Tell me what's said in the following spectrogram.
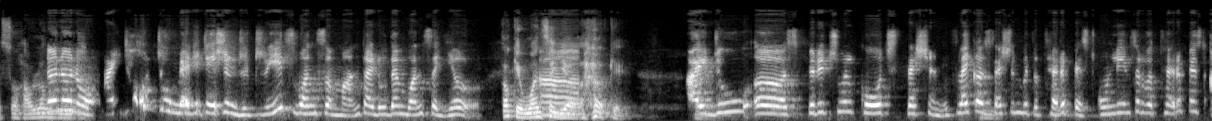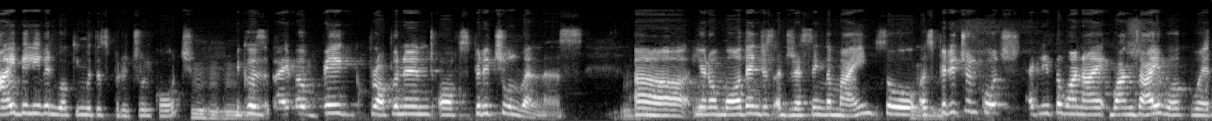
So how long? No, no, no. I don't do meditation retreats once a month. I do them once a year. Okay, once a year. Uh, okay. I do a spiritual coach session. It's like a mm-hmm. session with a therapist. Only instead of a therapist, I believe in working with a spiritual coach mm-hmm. because I'm a big proponent of spiritual wellness. Mm-hmm. uh, you know more than just addressing the mind so mm-hmm. a spiritual coach at least the one i ones i work with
